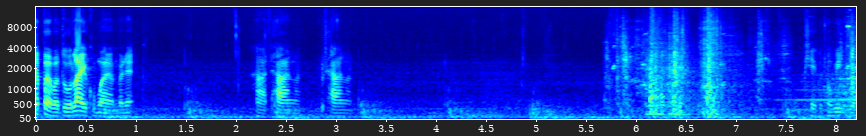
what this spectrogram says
จะเปิดประตูไล่กูมาไหมเนี่ย หาทางก่อนดูทางก่อนโอเคกูต้องวิ่งขอ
